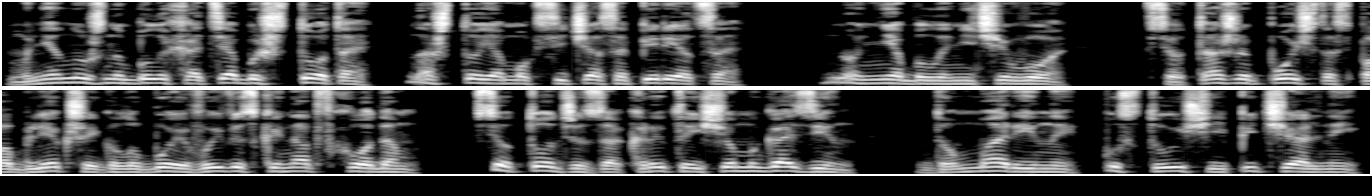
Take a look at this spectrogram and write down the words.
Мне нужно было хотя бы что-то, на что я мог сейчас опереться. Но не было ничего. Все та же почта с поблекшей голубой вывеской над входом. Все тот же закрытый еще магазин, Дом Марины, пустующий и печальный.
